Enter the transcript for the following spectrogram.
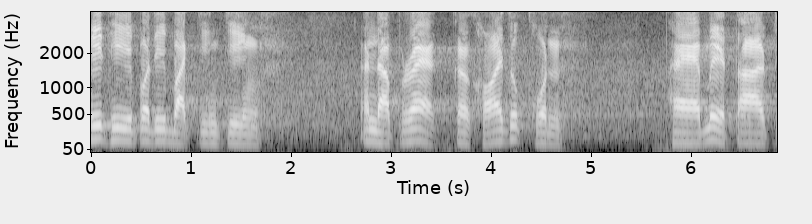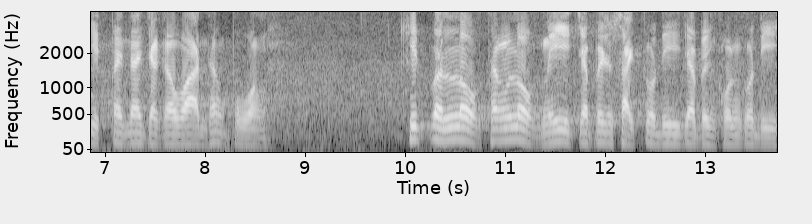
วิธีปฏิบัติจริง ๆ อันดับแรกก็ขอให้ทุกคน แผ่เมตตาจิตไปในจักรวาลทั้งปวง คิดว่าโลกทั้งโลกนี้จะเป็นสัตว์ก็ดีจะเป็นคนก็ดี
